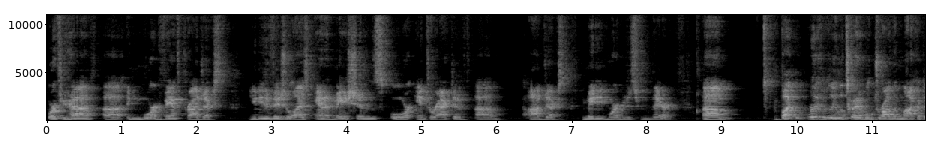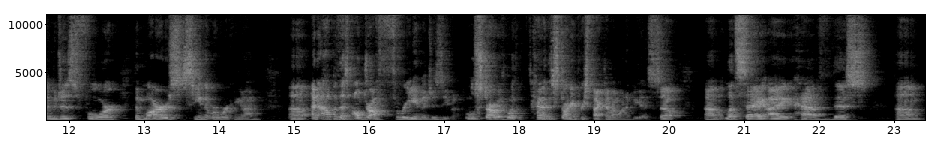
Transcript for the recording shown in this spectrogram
or if you have uh, in more advanced projects, you need to visualize animations or interactive um, objects. You may need more images from there. Um, but really quickly, let's go ahead and we'll draw the mock-up images for the Mars scene that we're working on. Um, and I'll put this, I'll draw three images even. We'll start with what kind of the starting perspective I want to be is. So um, let's say I have this um,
